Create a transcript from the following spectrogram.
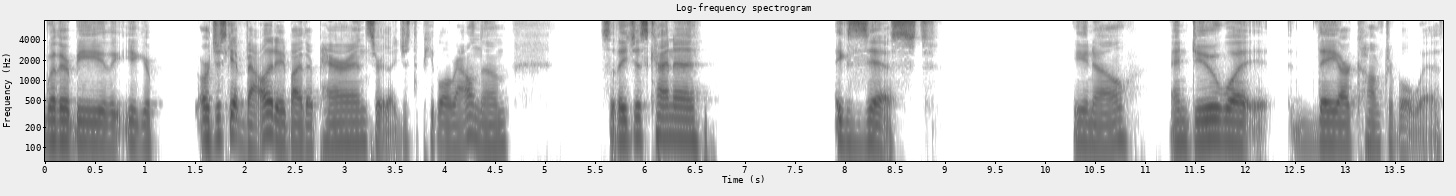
whether it be your or just get validated by their parents or like just the people around them. So they just kind of exist, you know, and do what they are comfortable with.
